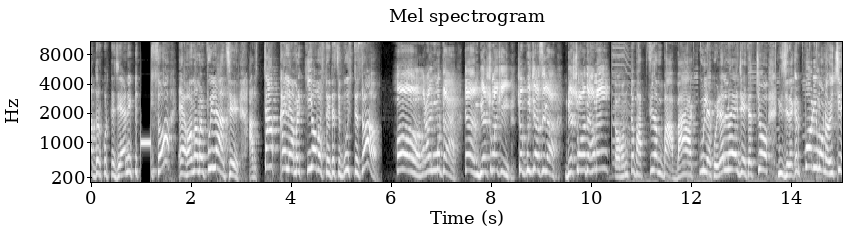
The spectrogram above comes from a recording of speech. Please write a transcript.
আদর করতে যে একটু এখন আমার পুইলা আছে। আর চাপ খাইলে আমার কি অবস্থা হইতেছে বুঝতেছো? ও আমি মোটা। কেন, বিয়ের সময় কি চোখ বুঝে আসিলা? বিয়ের সময় দেখো নাই? তখন তো ভাবছিলাম, বাবা, কুলে কইরা লয়ে যেতেছ নিজের একের পরি মনে হয়েছে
